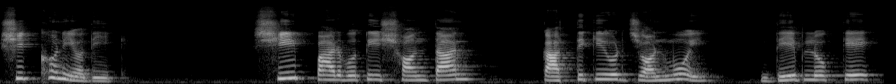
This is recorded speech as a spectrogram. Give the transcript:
শিক্ষণীয় দিক। শিব পার্বতীর সন্তান কার্তিকেয়র জন্মই দেবলোককে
